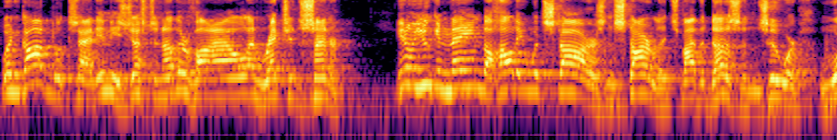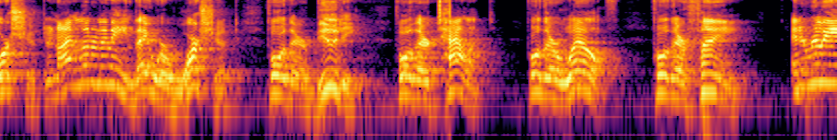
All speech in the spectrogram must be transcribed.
When God looks at him, he's just another vile and wretched sinner. You know, you can name the Hollywood stars and starlets by the dozens who were worshiped, and I literally mean they were worshiped for their beauty, for their talent, for their wealth, for their fame. And it really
